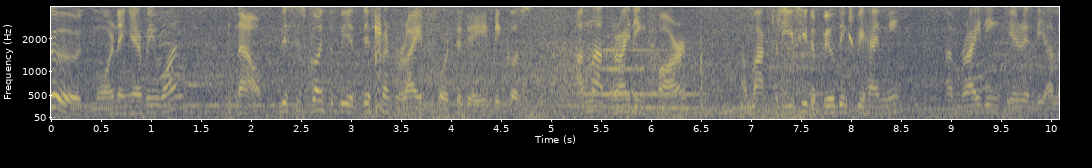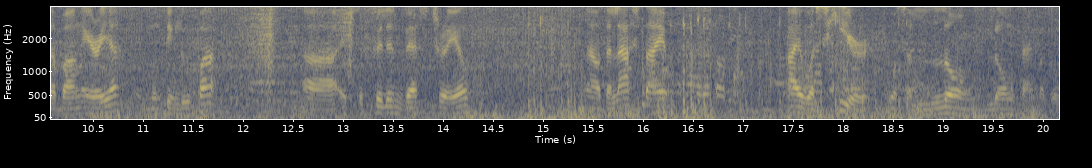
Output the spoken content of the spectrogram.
Good morning everyone. Now, this is going to be a different ride for today because I'm not riding far. I'm actually, you see the buildings behind me? I'm riding here in the Alabang area in Muntinlupa. Uh, it's the Philinvest Trail. Now, the last time I was here was a long, long time ago.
